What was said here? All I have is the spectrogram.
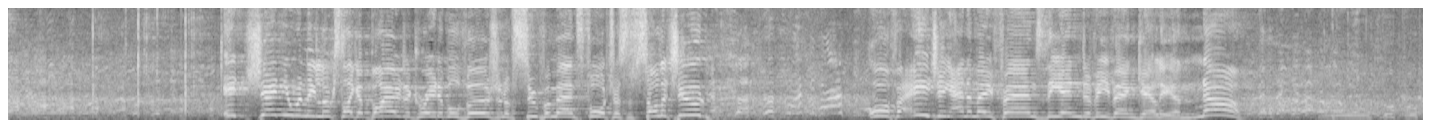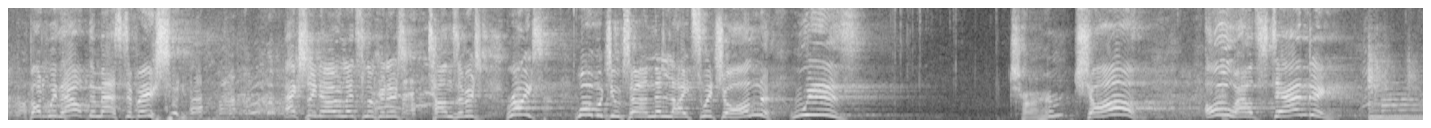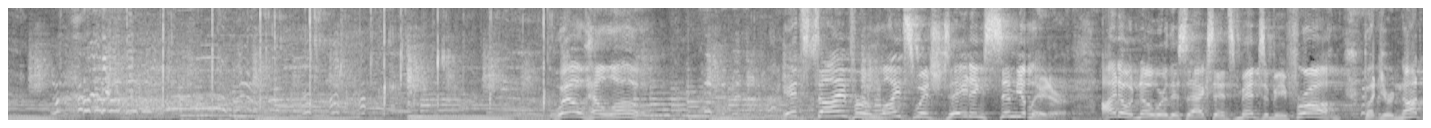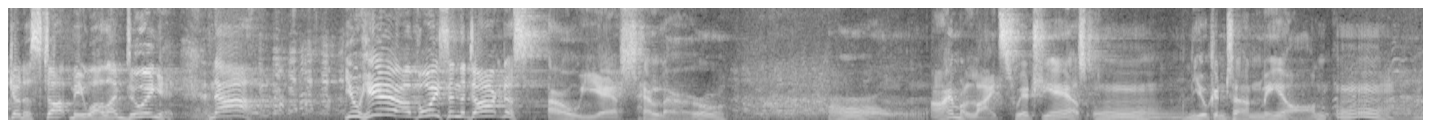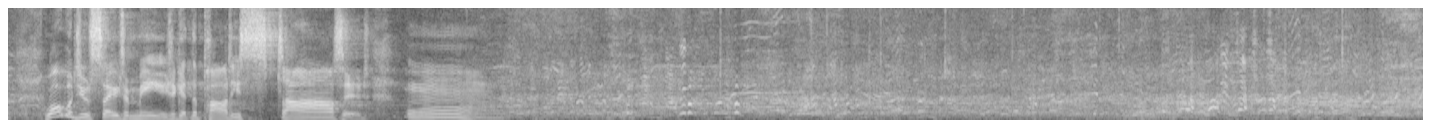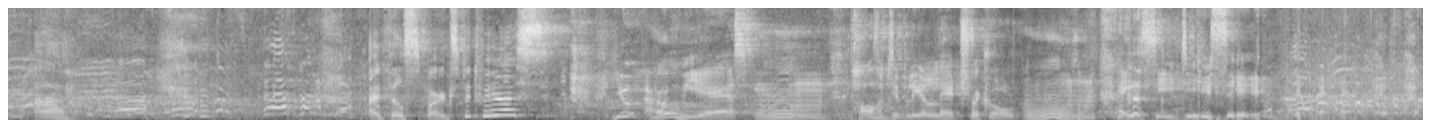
It genuinely looks like a biodegradable version of Superman's Fortress of Solitude. Or for aging anime fans, the end of Evangelion. No! but without the masturbation. Actually, no, let's look at it. Tons of it. Right, what would you turn the light switch on with? Charm? Charm! Oh, outstanding! Well, hello. It's time for a light switch dating simulator. I don't know where this accent's meant to be from, but you're not gonna stop me while I'm doing it. Now, you hear a voice in the darkness. Oh, yes, hello. Oh, I'm a light switch, yes. Mm, you can turn me on. Mm. What would you say to me to get the party started? Mm. I feel sparks between us. You, oh yes, mm, positively electrical. Mm, ACDC.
